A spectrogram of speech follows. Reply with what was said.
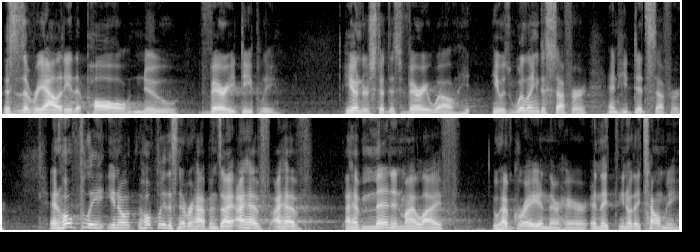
this is a reality that Paul knew very deeply. He understood this very well. He, he was willing to suffer, and he did suffer. And hopefully, you know, hopefully this never happens. I, I, have, I, have, I have men in my life who have gray in their hair, and they, you know, they tell me,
